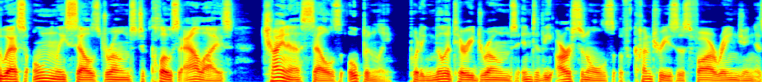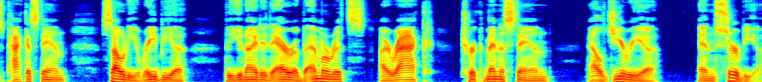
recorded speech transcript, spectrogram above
US only sells drones to close allies, China sells openly, putting military drones into the arsenals of countries as far ranging as Pakistan, Saudi Arabia, the United Arab Emirates, Iraq, Turkmenistan, Algeria, and Serbia.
